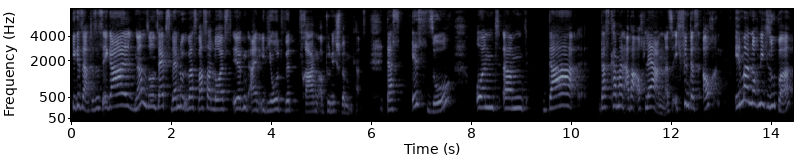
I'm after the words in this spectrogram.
Wie gesagt, es ist egal, ne, so selbst wenn du übers Wasser läufst, irgendein Idiot wird fragen, ob du nicht schwimmen kannst. Das ist so. Und ähm, da das kann man aber auch lernen. Also ich finde das auch immer noch nicht super,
